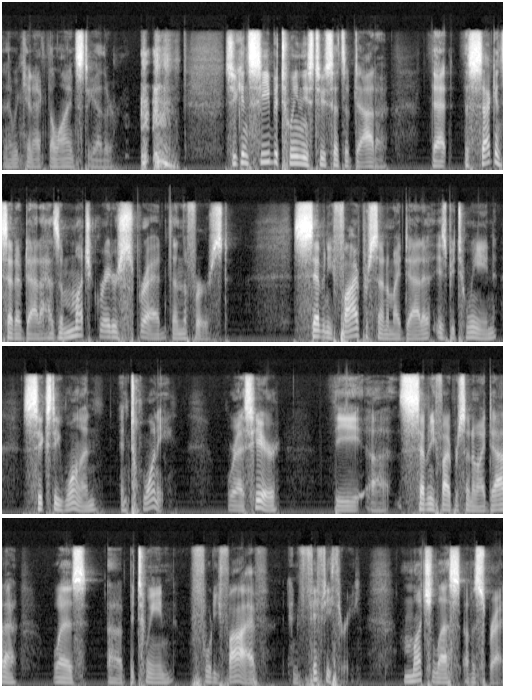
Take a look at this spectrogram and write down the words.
and then we connect the lines together. so you can see between these two sets of data that the second set of data has a much greater spread than the first. 75% of my data is between 61 and 20, whereas here the 75% uh, of my data was uh, between 45 and 53, much less of a spread.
